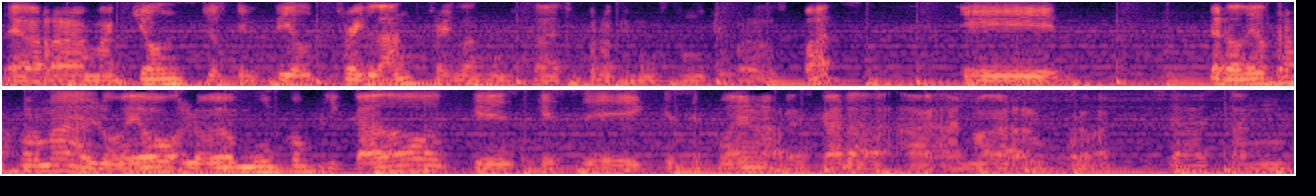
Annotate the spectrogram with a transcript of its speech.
de agarrar a Mac Jones, Justin Fields, Trey Lance. Trey Lance me gusta, es un jugador que me gusta mucho para los Pats. Eh, pero de otra forma lo veo, lo veo muy complicado que, es, que, se, que se pueden arriesgar a, a- a no agarrar un quarterback. O sea, están,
